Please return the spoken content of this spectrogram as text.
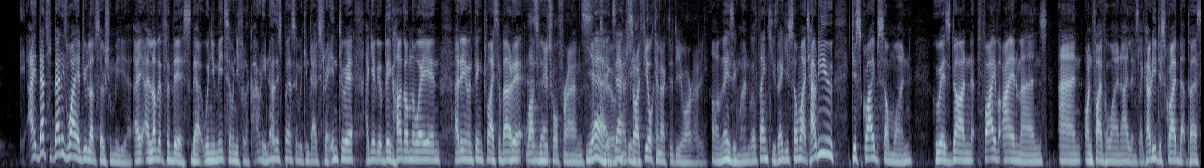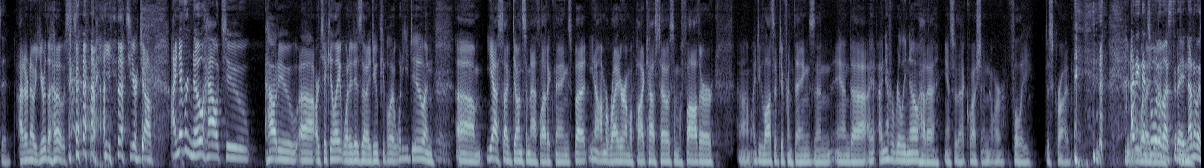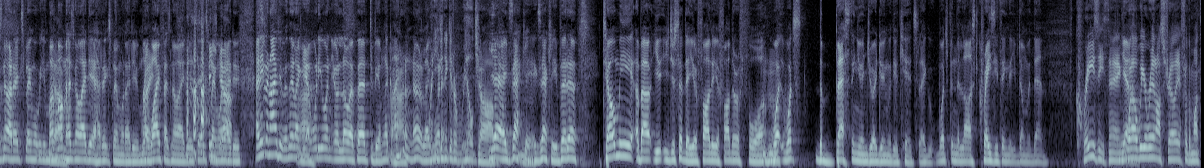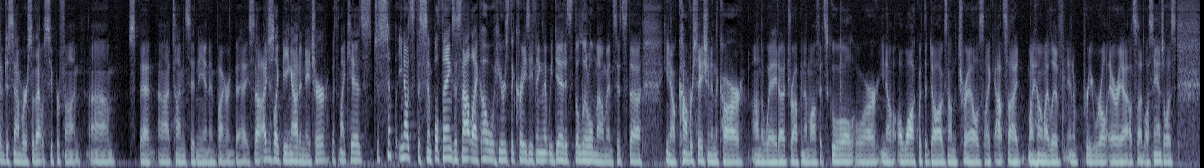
I, that's that is why I do love social media. I, I love it for this. That when you meet someone, you feel like I already know this person. We can dive straight into it. I gave you a big hug on the way in. I didn't even think twice about it. lots And, of uh, mutual friends. yeah, too. And exactly. so I feel connected to you already. Oh, amazing, man. Well, thank you, thank you so much. How do you describe someone who has done five Ironmans and on five Hawaiian Islands? Like, how do you describe that person? I don't know. You're the host. That's your job. I never know how to how to uh, articulate what it is that I do. People are, like, what do you do? And um, yes, I've done some athletic things, but you know, I'm a writer. I'm a podcast host. I'm a father. Um, I do lots of different things, and and uh, I, I never really know how to answer that question or fully describe. you know, I think that's all of us today. None of us know how to explain what we do. My Yeah. mom has no idea how to explain what I do. My Right. wife has no idea to explain what I do. And even I do. And they're like, yeah, what do you want your lower third to be? I'm like, I don't know. Like, When are you going to get a real job? Yeah, exactly, Mm. exactly. But uh, tell me about you. You just said that you're a father. You're a father of 4 Mm-hmm. What What's the best thing you enjoy doing with your kids? Like, what's been the last crazy thing that you've done with them? crazy thing. Yeah. Well, we were in Australia for the month of December, so that was super fun. Um, spent uh, time in Sydney and in Byron Bay. So I just like being out in nature with my kids. Just simple, you know, it's the simple things. It's not like, oh, here's the crazy thing that we did. It's the little moments. It's the, you know, conversation in the car on the way to dropping them off at school or, you know, a walk with the dogs on the trails, like outside my home. I live in a pretty rural area outside Los Angeles.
